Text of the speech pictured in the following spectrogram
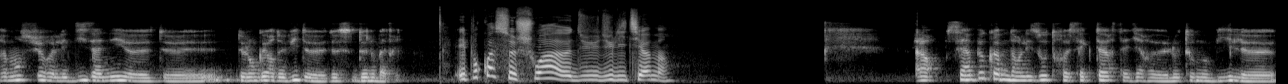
vraiment sur les 10 années de, de longueur de vie de, de, nos batteries. Et pourquoi ce choix euh, du, lithium? Alors, c'est un peu comme dans les autres secteurs, c'est-à-dire euh, l'automobile, euh,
